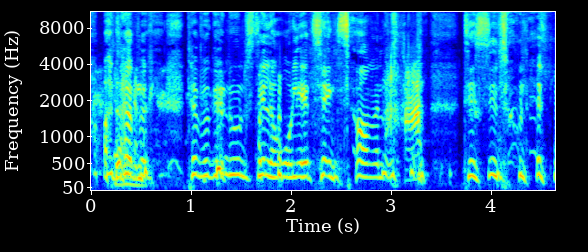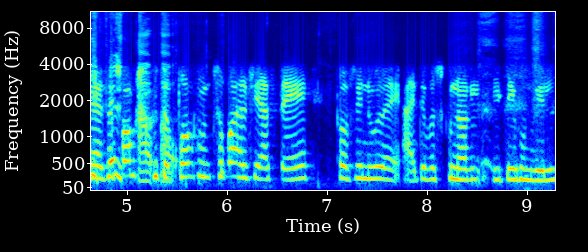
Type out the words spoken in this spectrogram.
og der, begy- der begyndte hun stille og roligt at tænke sig om, men ah, det synes hun alligevel. Ja, så brugte, hun, så brugte hun 72 dage på at finde ud af, ej, det var sgu nok ikke det, hun ville.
